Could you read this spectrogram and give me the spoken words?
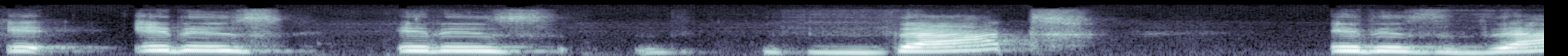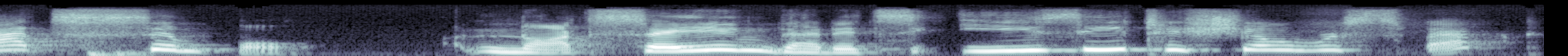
It, it is it is that it is that simple not saying that it's easy to show respect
